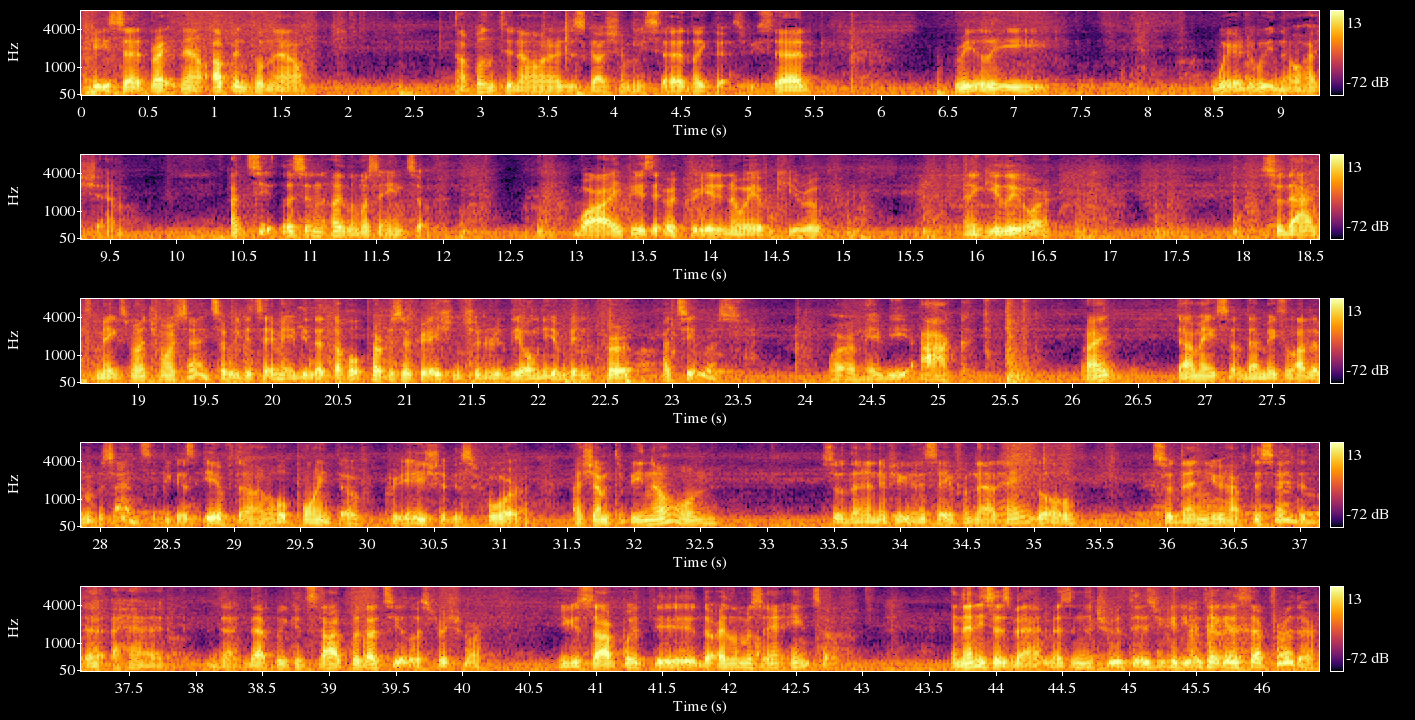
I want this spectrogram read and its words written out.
He said right now, up until now, up until now in our discussion, we said like this. We said, really, where do we know Hashem? Atzilus and Eilamas Ein Sof. Why? Because they were created in a way of kiruv and a gilior. So that makes much more sense. So we could say maybe that the whole purpose of creation should really only have been for Atzilus, or maybe Ak, right? That makes that makes a lot of sense because if the whole point of creation is for Hashem to be known, so then if you're going to say from that angle, so then you have to say that that that, that we could stop with Atzilus for sure. You could stop with the the Eilamas Ein Sof. And then he says V'emes, and the truth is you could even take it a step further.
